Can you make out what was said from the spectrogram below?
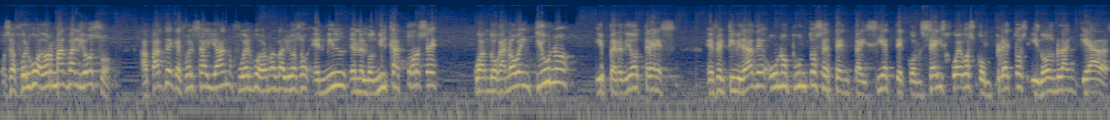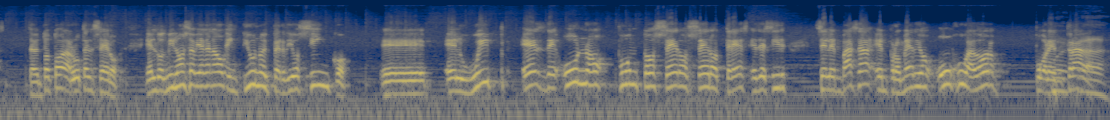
o sea, fue el jugador más valioso. Aparte de que fue el Cy Young, fue el jugador más valioso en, mil, en el 2014 cuando ganó 21 y perdió 3. Efectividad de 1.77 con 6 juegos completos y 2 blanqueadas. Se aventó toda la ruta en cero. El 2011 había ganado 21 y perdió 5. Eh, el WIP es de 1.003, es decir, se le envasa en promedio un jugador por, entrada.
